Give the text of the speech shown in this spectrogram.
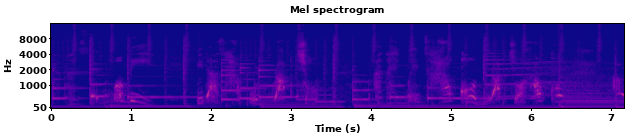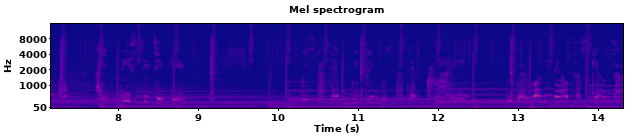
and said, Mommy, it has happened, rapture. And I went, How come rapture? How come? How come I missed it again? We started weeping, we started crying, we were running helter skelter.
